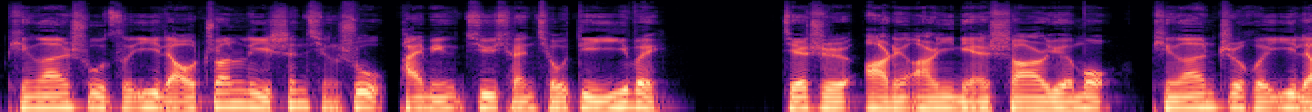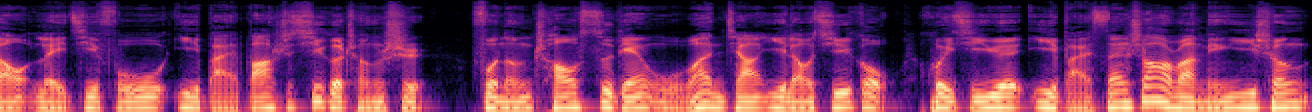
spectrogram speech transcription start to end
平安数字医疗专利申请数排名居全球第一位。截至二零二一年十二月末，平安智慧医疗累计服务一百八十七个城市，赋能超四点五万家医疗机构，惠及约一百三十二万名医生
